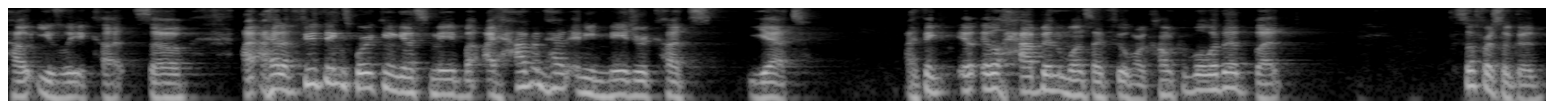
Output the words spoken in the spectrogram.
how easily it cut. So I, I had a few things working against me, but I haven't had any major cuts yet. I think it, it'll happen once I feel more comfortable with it, but so far so good.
